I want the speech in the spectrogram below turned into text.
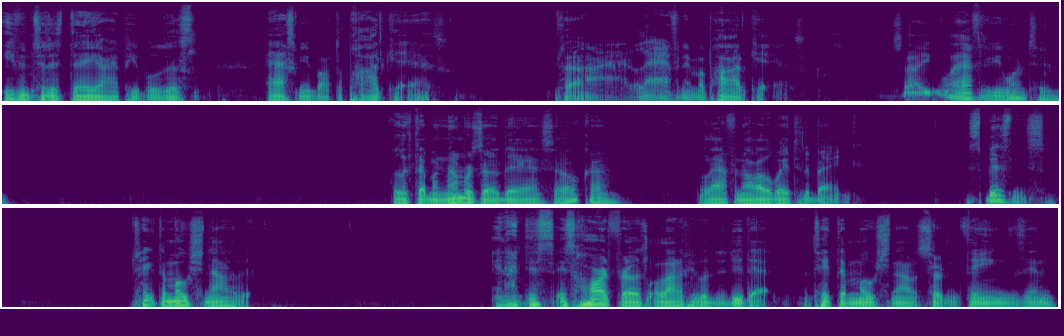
Even to this day, I have people just ask me about the podcast. So, ah, laughing at my podcast. So you can laugh if you want to. I looked at my numbers the other day and said, okay, laughing all the way to the bank. It's business. Take the motion out of it. And I just it's hard for a lot of people to do that. Take the motion out of certain things and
